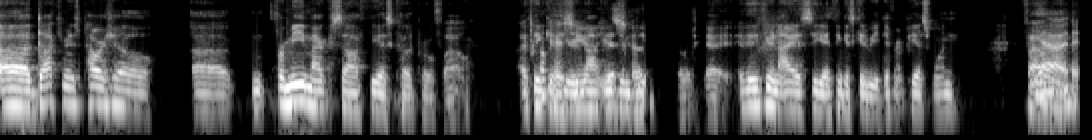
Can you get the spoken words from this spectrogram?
Uh, documents PowerShell. Uh, for me, Microsoft VS Code profile. I think okay, if you're so not using Code. Yeah, if you're an ISE, I think it's going to be a different PS1 file. Yeah, name.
